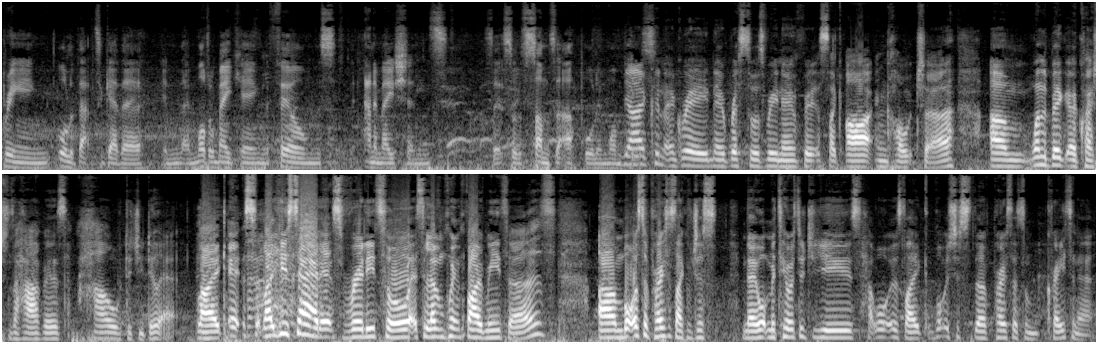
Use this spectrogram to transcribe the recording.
bringing all of that together in their model making, the films, animations. So it sort of sums it up all in one Yeah, I couldn't agree. You know, Bristol's really known for its like art and culture. Um, one of the big uh, questions I have is how did you do it? Like it's like you said, it's really tall. It's 11.5 meters. Um, what was the process like of just you know what materials did you use? How, what was like what was just the process of creating it?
